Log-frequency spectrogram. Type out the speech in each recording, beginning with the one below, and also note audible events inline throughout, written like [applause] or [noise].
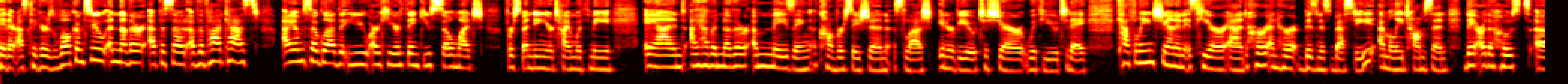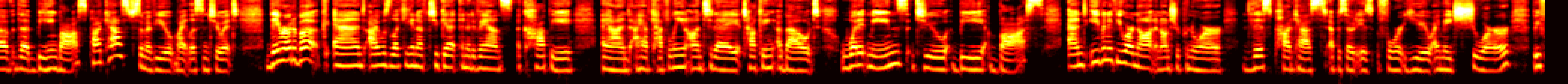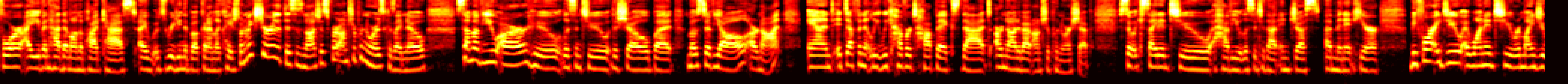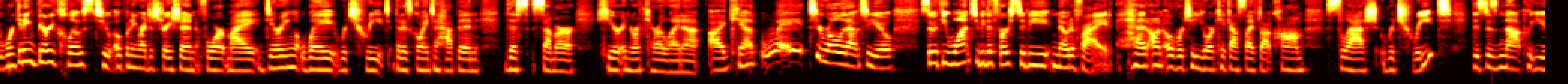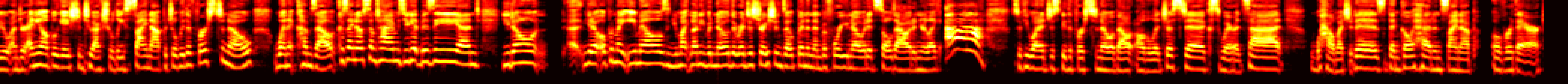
Hey there, ass kickers. Welcome to another episode of the podcast. I am so glad that you are here. Thank you so much for spending your time with me. And I have another amazing conversation slash interview to share with you today. Kathleen Shannon is here and her and her business bestie, Emily Thompson, they are the hosts of the Being Boss podcast. Some of you might listen to it. They wrote a book and I was lucky enough to get an advance copy. And I have Kathleen on today talking about what it means to be boss. And even if you are not an entrepreneur, this podcast episode is for you. I made sure before I even had them on the podcast, I was reading the book and I'm like, hey, I just want to make sure that this is not just for entrepreneurs because I know some of you are who listen to the show, but most of y'all are not. And it definitely, we cover topics that are not about entrepreneurship. So excited to have you listen to that in just a minute here. Before I do, I wanted to remind you, we're getting very close to opening registration for my Daring Way retreat that is going to happen this summer here in North Carolina. I can't wait to roll it out to you. So if you want to be the first to be notified, head on over to yourkickasslife.com slash retreat. This does not put you under any obligation to actually sign up, but you'll be the first to know when it comes out. Cause I know sometimes you get busy and you don't uh, you know, open my emails and you might not even know the registration's open. And then before you know it, it's sold out and you're like, ah. So if you want to just be the first to know about all the logistics, where it's at, how much it is, then go ahead and sign up over there.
